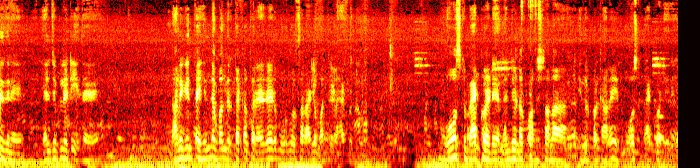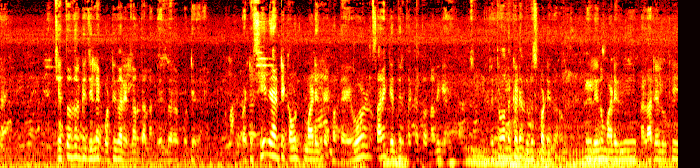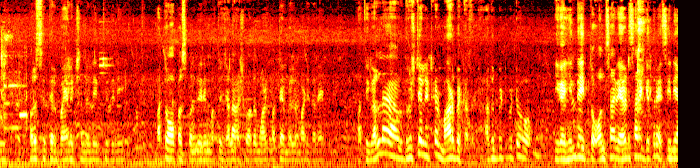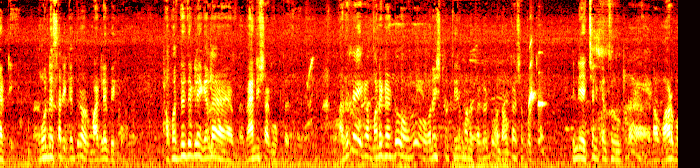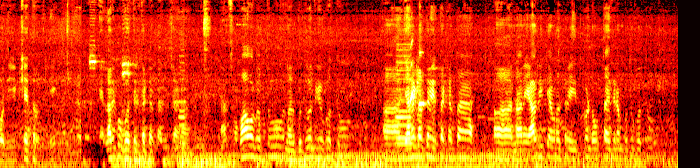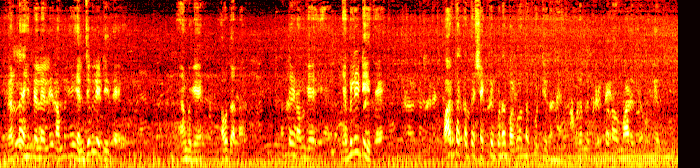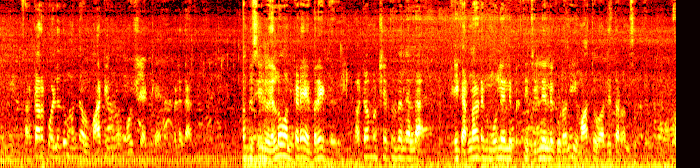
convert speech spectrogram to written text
ಬರ್ತಿದ್ದೀನಿ. Eligibility ಇದೆ. ನನಗಿಂತ ಹಿಂದೆ ಬಂದಿರತಕ್ಕಂಥ ಎರಡೆರಡು ಮೂರು ಮೂರು ಸಲ ಆಗಲೇ ಮಂತ್ರಿಗಳು ಹಾಕ್ಬಿಟ್ಟು ಮೋಸ್ಟ್ ಬ್ಯಾಕ್ವರ್ಡ್ ನಂಜುಂಡಪ್ಪ ಅನುಷ್ಠಾನ ಇದ್ರ ಪ್ರಕಾರ ಇದು ಮೋಸ್ಟ್ ಬ್ಯಾಕ್ವರ್ಡ್ ಏರಿಯಾ ಚಿತ್ರದುರ್ಗ ಜಿಲ್ಲೆ ಕೊಟ್ಟಿದ್ದಾರೆ, ಇಲ್ಲ ಅಂತಲ್ಲ ಬೇರೆ ಬೇರೆ ಕೊಟ್ಟಿದ್ದಾರೆ. ಬಟ್ ಸೀನಿಯಾರಿಟಿ ಕೌಂಟ್ ಮಾಡಿದರೆ ಮತ್ತು ಏಳು ಸಾರಿ ಗೆದ್ದಿರ್ತಕ್ಕಂಥ ನನಗೆ ಪ್ರತಿಯೊಂದು ಕಡೆ ದುಡಿಸ್ಕೊಟ್ಟಿದ್ದಾರೆ ಇಲ್ಲಿನೂ ಮಾಡಿದ್ವಿ, ಬಳ್ಳಾರಿಯಲ್ಲಿ ಹೋಗಿ ಪರಿಸ್ಥಿತಿಯಲ್ಲಿ ಬೈ ಎಲೆಕ್ಷನಲ್ಲಿ ನಿಂತಿದ್ದೀನಿ. ಮತ್ತೆ ವಾಪಸ್ ಬಂದಿದ್ದೀನಿ, ಮತ್ತೆ ಜನ ಆಶೀರ್ವಾದ ಮಾಡಿ, ಮತ್ತೆ ಎಂ ಎಲ್ ಎ ಮಾಡಿದ್ದಾರೆ. ಮತ್ತು ಇವೆಲ್ಲ ಅವ್ರ ದೃಷ್ಟಿಯಲ್ಲಿ ಇಟ್ಕೊಂಡು ಮಾಡ್ಬೇಕು ಅದನ್ನು. ಅದು ಬಿಟ್ಬಿಟ್ಟು ಈಗ ಹಿಂದೆ ಇತ್ತು, ಒಂದು ಸಾರಿ, ಎರಡು ಸಾರಿ ಗೆದ್ದರೆ ಸೀನಿಯಾರಿಟಿ ಮೂರನೇ ಸಾರಿ ಗೆದ್ದರೆ ಅವ್ರು ಮಾಡಲೇಬೇಕು. ಆ ಪದ್ಧತಿಗಳಿಗೆಲ್ಲ ವ್ಯಾನಿಷ್ ಆಗಿ ಹೋಗ್ತದೆ ಅದನ್ನೇ ಈಗ ಮನಗಂಡು ಅವರು ವರಿಷ್ಠರು ತೀರ್ಮಾನ ತಗೊಂಡು ಒಂದು ಅವಕಾಶ ಕೊಟ್ಟು ಇನ್ನೂ ಹೆಚ್ಚಿನ ಕೆಲಸಗಳು ಕೂಡ ನಾವು ಮಾಡ್ಬೋದು ಈ ಕ್ಷೇತ್ರದಲ್ಲಿ. ಎಲ್ಲರಿಗೂ ಗೊತ್ತಿರ್ತಕ್ಕಂಥ ವಿಚಾರ. ನನ್ನ ಸ್ವಭಾವ ಗೊತ್ತು, ನನ್ನ ಬುದ್ಧಿವಂತಿಕೆ ಗೊತ್ತು. ಜನಗಳ ಹತ್ರ ಇರ್ತಕ್ಕಂಥ ನಾನು ಯಾವ ರೀತಿ ಅವ್ರ ಹತ್ರ ಇದ್ಕೊಂಡು ಹೋಗ್ತಾ ಇದ್ದೀನಿ ಎಂಬುದು ಗೊತ್ತು. ಇವೆಲ್ಲ ಹಿನ್ನೆಲೆಯಲ್ಲಿ ನಮಗೆ ಎಲಿಜಿಬಿಲಿಟಿ ಇದೆ. ನಮಗೆ, ಹೌದಲ್ಲ? ಮತ್ತು ನಮಗೆ ಎಬಿಲಿಟಿ ಇದೆ. ಮಾಡ್ತಕ್ಕಂಥ ಶಕ್ತಿ ಕೂಡ ಭಗವಂತ ಕೊಟ್ಟಿದ್ದಾನೆ. ಅವರನ್ನು ತಿಳ್ಕೊಂಡು ಅವ್ರು ಮಾಡಿದ್ರೆ ಒಳ್ಳೆಯದು ಸರ್ಕಾರಕ್ಕೂ ಒಳ್ಳೆಯದು ಮುಂದೆ ಅವ್ರ ಪಾರ್ಟಿಗೂ ಭವಿಷ್ಯಕ್ಕೆ ಒಳ್ಳೆಯದಾಗುತ್ತೆ ಒಂದು ಸೀನು, ಎಲ್ಲೋ ಒಂದು ಕಡೆ ಬರೀ ಮಲಕಾಂಬ ಕ್ಷೇತ್ರದಲ್ಲೆಲ್ಲ ಇಡೀ ಕರ್ನಾಟಕ ಮೂಲೆಯಲ್ಲಿ, ಪ್ರತಿ ಜಿಲ್ಲೆಯಲ್ಲಿ ಕೂಡ ಈ ಮಾತು ಅದೇ ಥರ ಅನಿಸುತ್ತೆ.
